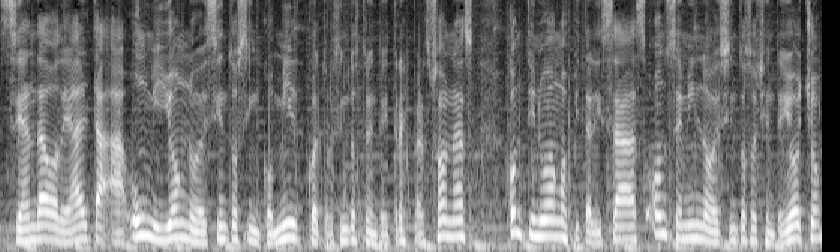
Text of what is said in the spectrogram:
Se han dado de alta a 1.905.433 personas, continúan hospitalizadas 11.988,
